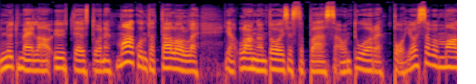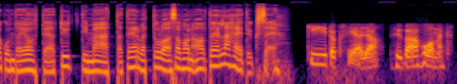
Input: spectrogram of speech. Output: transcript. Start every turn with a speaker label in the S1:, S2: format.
S1: Nyt meillä on yhteys tuonne maakuntatalolle ja langan toisessa päässä on tuore Pohjois-Savon maakuntajohtaja Tytti Määttä. Tervetuloa Savon Aaltojen lähetykseen.
S2: Kiitoksia ja hyvää huomenta.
